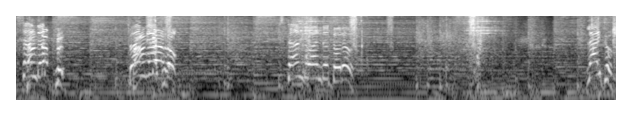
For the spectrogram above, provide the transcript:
スタンドアンドドローライト。ス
